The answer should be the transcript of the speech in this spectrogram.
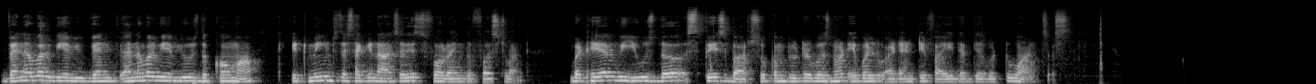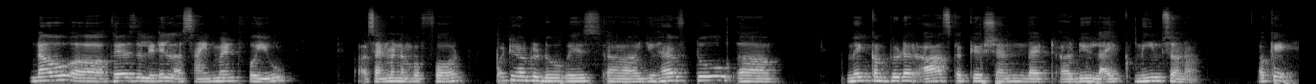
whenever we have when whenever we have used the comma it means the second answer is following the first one. But here we use the space bar so computer was not able to identify that there were two answers. Now uh, here's the little assignment for you. Assignment number four. What you have to do is uh, you have to uh, make computer ask a question that uh, do you like memes or not? Okay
